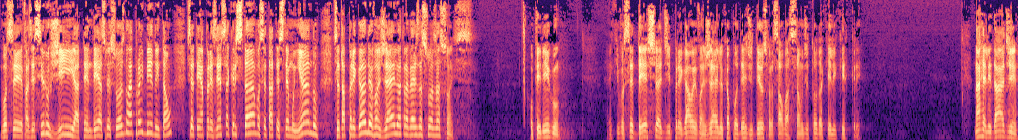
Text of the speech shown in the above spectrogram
Você fazer cirurgia, atender as pessoas não é proibido. Então, você tem a presença cristã, você está testemunhando, você está pregando o evangelho através das suas ações. O perigo é que você deixa de pregar o Evangelho, que é o poder de Deus para a salvação de todo aquele que crê. Na realidade,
